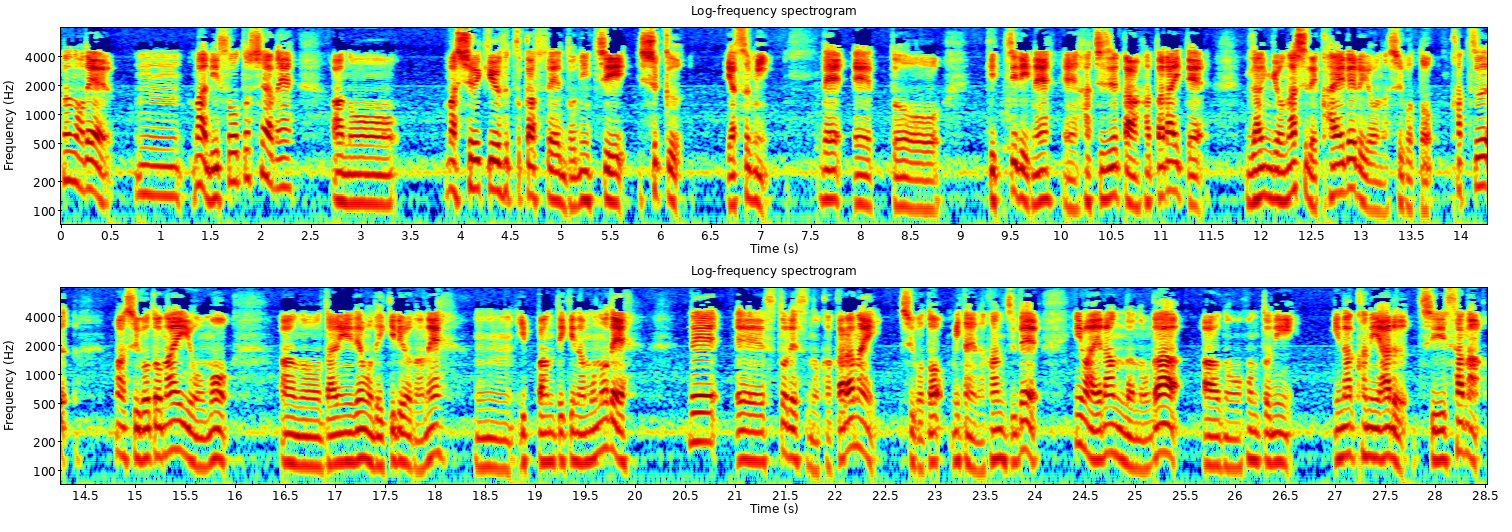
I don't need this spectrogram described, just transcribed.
なので、うん、まあ理想としてはね、あのー、まあ週休2日制、土日、祝、休み。で、えー、っと、きっちりね、8時間働いて、残業なしで帰れるような仕事。かつ、まあ仕事内容も、あの、誰にでもできるようなね、うん、一般的なもので、で、えー、ストレスのかからない仕事みたいな感じで、今選んだのが、あの、本当に田舎にある小さな、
